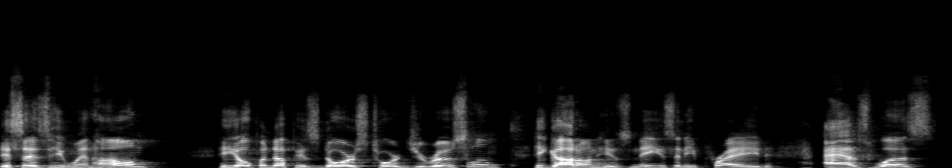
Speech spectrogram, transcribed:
It says he went home, he opened up his doors toward Jerusalem, he got on his knees and he prayed, as was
